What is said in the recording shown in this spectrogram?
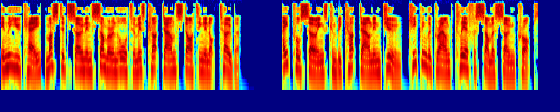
In the UK, mustard sown in summer and autumn is cut down starting in October. April sowings can be cut down in June, keeping the ground clear for summer sown crops.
